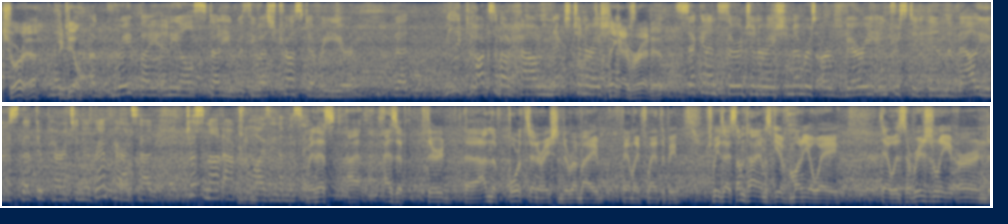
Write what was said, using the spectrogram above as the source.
Sure, yeah, And they big deal. a great biennial study with U.S. Trust every year that really talks about how next generation. I think I've read it. Second and third generation members are very interested in the values that their parents and their grandparents had, just not actualizing them the same. I mean, that's I, as a third. Uh, I'm the fourth generation to run my family philanthropy, which means I sometimes give money away that was originally earned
